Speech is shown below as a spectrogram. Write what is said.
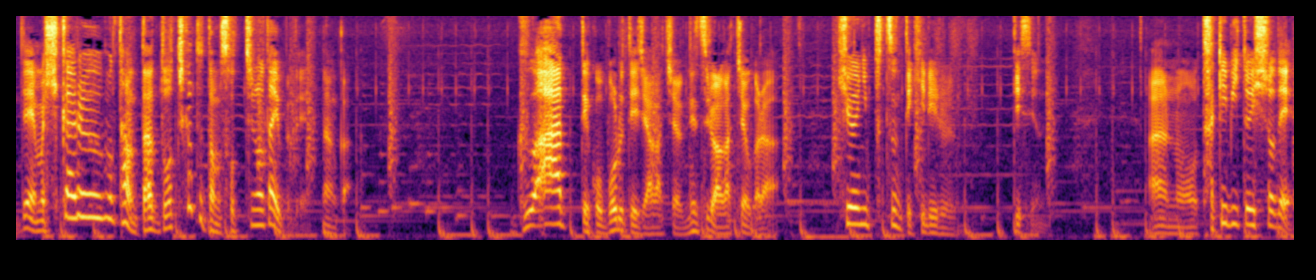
う。で、まあ、光も多分どっちかっていうと多分そっちのタイプでなんかぐわーってこうボルテージ上がっちゃう熱量上がっちゃうから急にプツンって切れるんですよね。あの焚き火と一緒で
